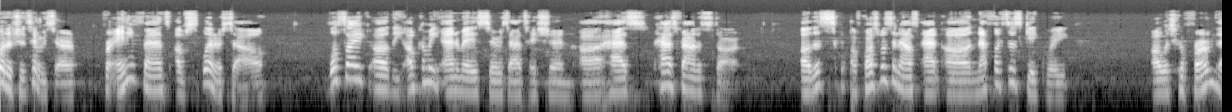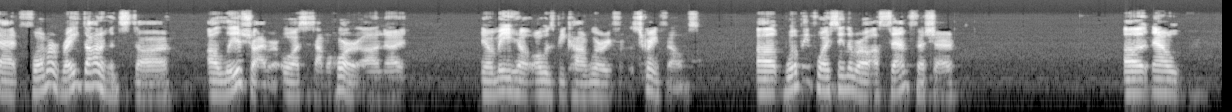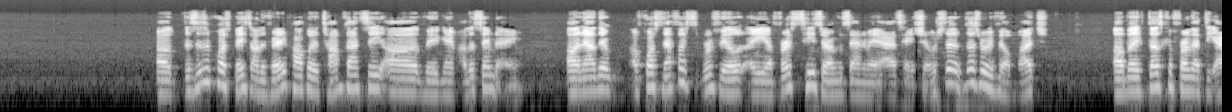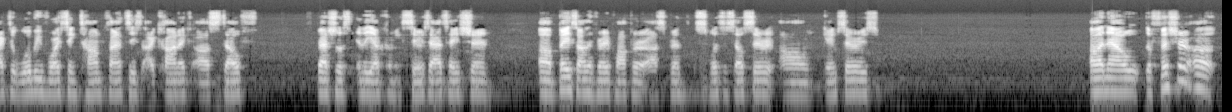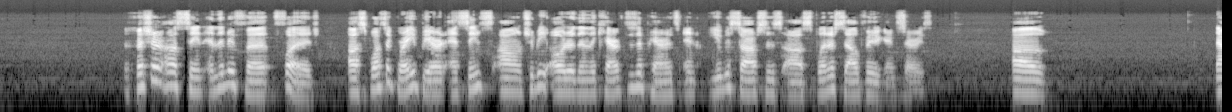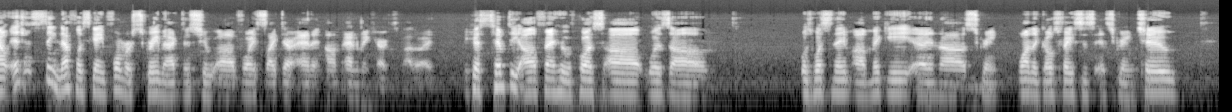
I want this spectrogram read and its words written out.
What if Shitimi's here? For any fans of Splinter Cell, looks like uh, the upcoming anime series adaptation uh, has has found a star. Uh, this, of course, was announced at uh, Netflix's Geek Week, uh, which confirmed that former Ray Donovan star uh, Liev Schreiber, or since I'm a horror nut, you know me, he'll always be Cotton Weary from the Scream films, will be voicing the role of Sam Fisher. Uh, now, uh, this is of course based on the very popular Tom Clancy uh, video game of the same name. Uh, now, there, of course, Netflix revealed a, a first teaser of this anime adaptation, which doesn't reveal much. Uh, but it does confirm that the actor will be voicing Tom Clancy's iconic uh, stealth specialist in the upcoming series adaptation, uh, based on the very popular uh, Splinter Cell um, game series. Uh, now the Fisher, uh, the Fisher uh, seen in the new footage, uh, sports a gray beard and seems um to be older than the character's appearance in Ubisoft's uh, Splinter Cell video game series. Uh, now, interesting Netflix game former Scream actors to uh, voice like their an- um, anime characters, by the way, because Timothy Olyphant, who of course uh, was um, was what's his name, uh, Mickey in uh, Scream, one of the ghost faces in Scream Two.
